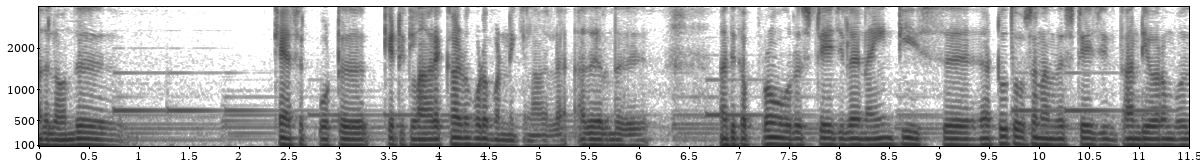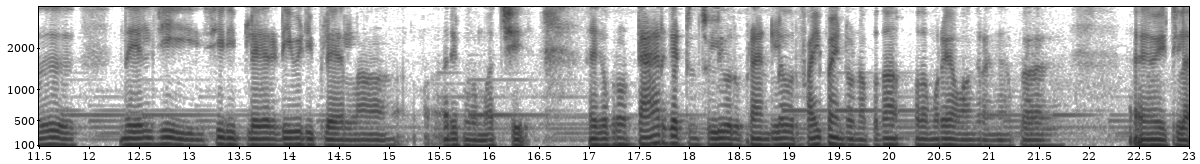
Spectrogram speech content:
அதில் வந்து கேசட் போட்டு கேட்டுக்கலாம் ரெக்கார்டும் கூட பண்ணிக்கலாம் அதில். அது இருந்தது. அதுக்கப்புறம் ஒரு ஸ்டேஜில் நைன்ட்டீஸு டூ தௌசண்ட் அந்த ஸ்டேஜ் தாண்டி வரும்போது இந்த எல்ஜி சிடி பிளேயர் டிவிடி பிளேயர்லாம் அறிமுகமாச்சு. அதுக்கப்புறம் டேர்கெட்னு சொல்லி ஒரு ப்ராண்டில் ஒரு ஃபைவ் பாயிண்ட் ஒன் அப்போ தான் முத முறையாக வாங்குறாங்க அப்போ எங்கள் வீட்டில்.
